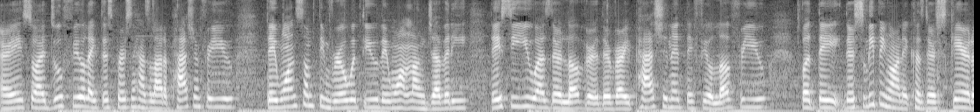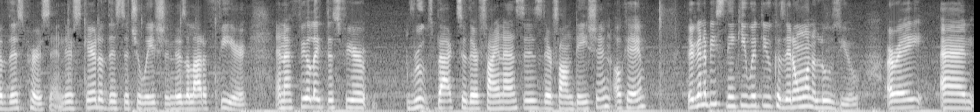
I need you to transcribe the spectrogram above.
all right so i do feel like this person has a lot of passion for you. They want something real with you. They want longevity. They see you as their lover. They're very passionate. They feel love for you. But they they're sleeping on it because they're scared of this person. They're scared of this situation. There's a lot of fear. And i feel like this fear roots back to their finances their foundation okay they're gonna be sneaky with you because they don't want to lose you all right and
